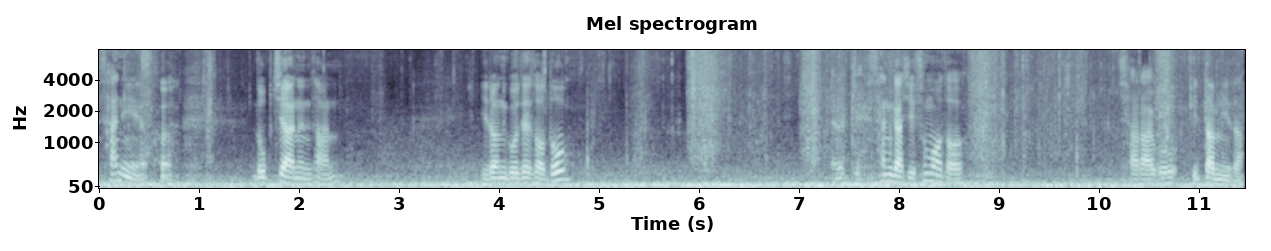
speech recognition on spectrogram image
산이에요. 높지 않은 산. 이런 곳에서도 이렇게 산갓이 숨어서 자라고 있답니다.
